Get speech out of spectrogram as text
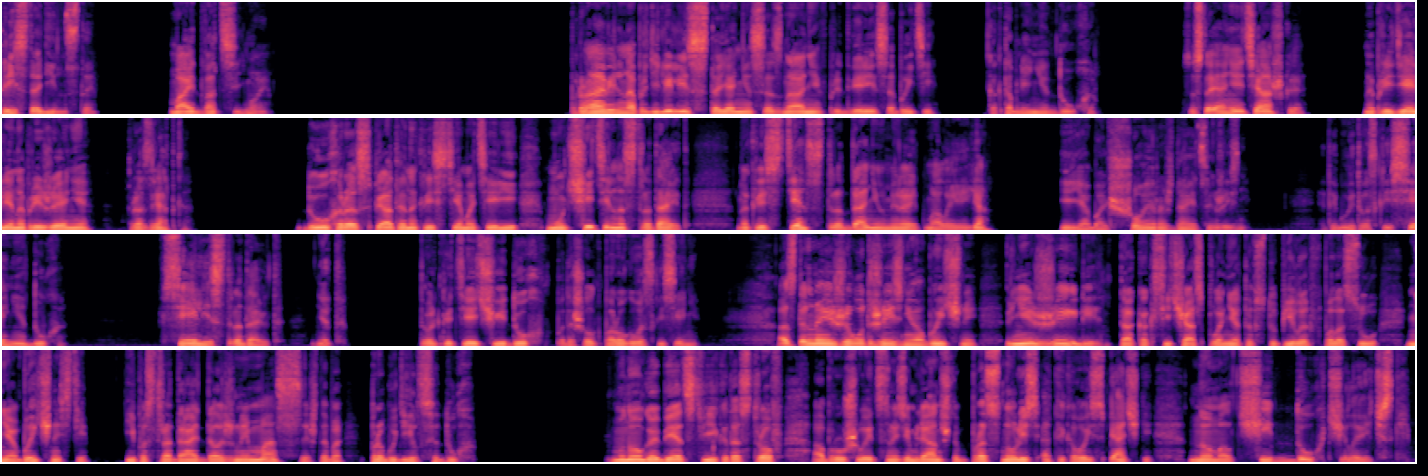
311. Май 27. Правильно определили состояние сознания в преддверии событий, как томление духа. Состояние тяжкое, на пределе напряжения, разрядка. Дух, распятый на кресте материи, мучительно страдает. На кресте страдания умирает малое «я», и «я» большое рождается к жизни. Это будет воскресение духа. Все ли страдают? Нет. Только те, чей дух подошел к порогу воскресения. Остальные живут жизнью обычной, вернее, жили, так как сейчас планета вступила в полосу необычности, и пострадать должны массы, чтобы пробудился дух. Много бедствий и катастроф обрушивается на землян, чтобы проснулись от вековой спячки, но молчит дух человеческий.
